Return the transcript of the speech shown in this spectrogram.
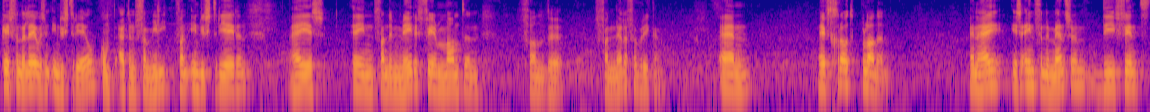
Kees van der Leeuw is een industrieel, komt uit een familie van industriëlen. Hij is een van de medefirmanten van de Vanellenfabrieken. En heeft grote plannen. En hij is een van de mensen die vindt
